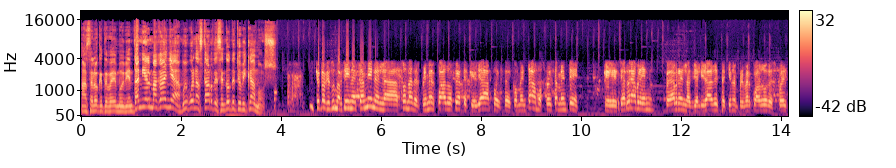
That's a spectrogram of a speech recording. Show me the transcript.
Hasta luego, que te ve muy bien. Daniel Magaña, muy buenas tardes. ¿En dónde te ubicamos? ¿Qué tal, Jesús Martínez? También en la zona del primer cuadro, fíjate que ya pues eh, comentábamos precisamente que se reabren, reabren las vialidades aquí en el primer cuadro después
